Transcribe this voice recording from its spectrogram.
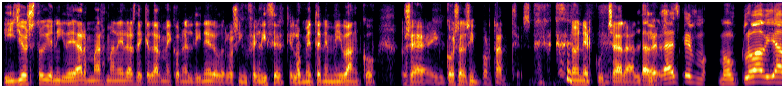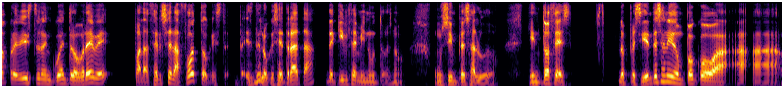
y yo estoy en idear más maneras de quedarme con el dinero de los infelices que lo meten en mi banco, o sea, en cosas importantes, no, en escuchar al... La verdad es que Moncloa había previsto un encuentro breve para hacerse la foto, que es de lo que se trata, de 15 minutos, ¿no? Un simple saludo. Y entonces, los presidentes han ido un poco a,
